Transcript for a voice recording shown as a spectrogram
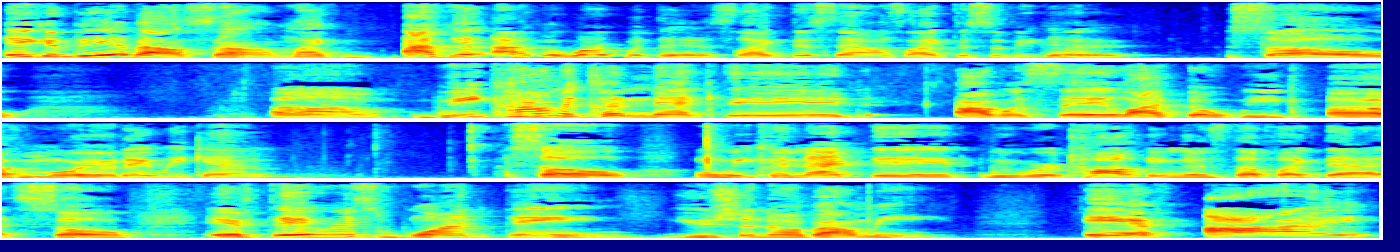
it could be about something. Like I could I could work with this. Like this sounds like this would be good so um we kind of connected i would say like the week of memorial day weekend. So when we connected we were talking and stuff like that. So if there is one thing you should know about me if i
